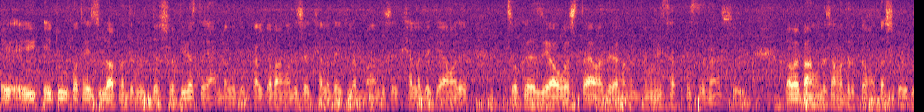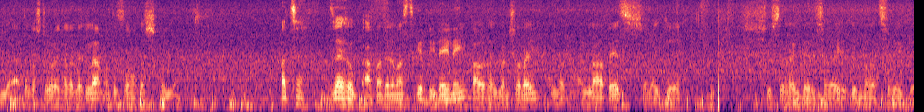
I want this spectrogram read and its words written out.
এই এই- এইটুকু কথাই ছিল আপনাদের উদ্দেশ্য, ঠিক আছে? আমরা কিন্তু কালকে বাংলাদেশের খেলা দেখলাম, বাংলাদেশের খেলা দেখে আমাদের চোখের যে অবস্থা, আমাদের এখন ঘুমই ছাড়তেছে না সেই। তবে বাংলাদেশ আমাদেরকে হতাশ করে দিল। এত কষ্ট করে খেলা দেখলাম, অথচ হতাশ করল। আচ্ছা যাই হোক আপনাদের মাছ থেকে বিদায় নেই। ভালো থাকবেন সবাই। আল্লাহ আল্লাহ হাফেজ। সবাইকে সুস্থ থাকবেন সবাই। ধন্যবাদ সবাইকে।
